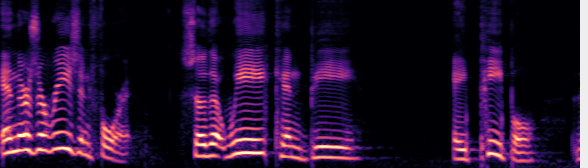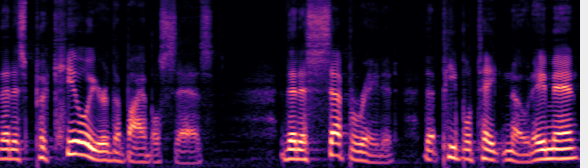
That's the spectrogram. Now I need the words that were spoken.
And there's a reason for it, so that we can be a people that is peculiar, the Bible says, that is separated. that people take note. Amen.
